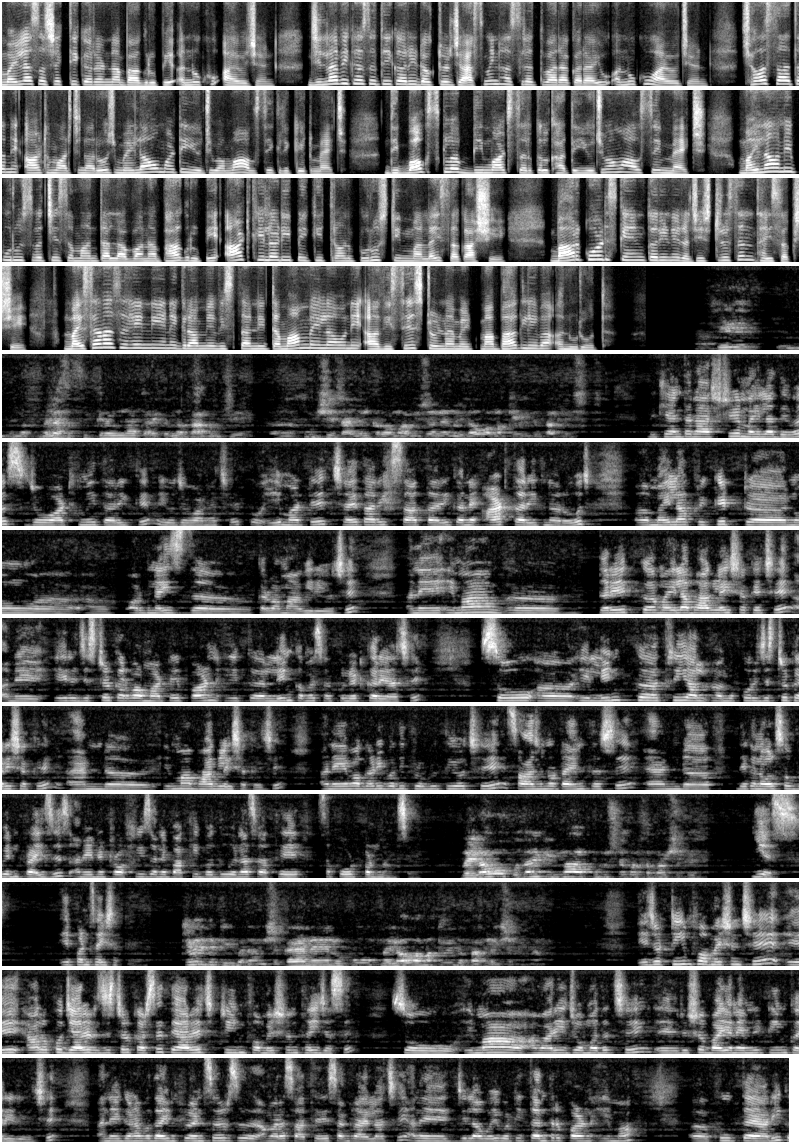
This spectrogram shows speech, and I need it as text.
મહિલા સશક્તિકરણના ભાગરૂપે અનોખું આયોજન. જિલ્લા વિકાસ અધિકારી ડોક્ટર જાસ્મીન હસરત દ્વારા કરાયું અનોખું આયોજન. છ, સાત અને આઠ માર્ચના રોજ મહિલાઓ માટે યોજવામાં આવશે cricket match. The box club D mart circle ખાતે યોજવામાં આવશે મેચ. મહિલા અને પુરુષ વચ્ચે સમાનતા લાવવાના ભાગરૂપે આઠ ખેલાડી પૈકી ત્રણ પુરુષ ટીમમાં લઈ શકાશે. બારકોડ સ્કેન કરીને રજીસ્ટ્રેશન થઈ શકશે. મહેસાણા શહેરની અને ગ્રામ્ય વિસ્તારની તમામ મહિલાઓને આ વિશેષ ટુર્નામેન્ટમાં ભાગ લેવા અનુરોધ. મહિલા સશક્તિકરણના કાર્યક્રમના ભાગરૂપે શું આઠમી તારીખે યોજવાનો છે તો એ માટે છ તારીખ સાત તારીખ અને આઠ તારીખના રોજ મહિલા ક્રિકેટનો ઓર્ગેનાઇઝ કરવામાં આવી રહ્યું છે. અને એમાં દરેક મહિલા ભાગ લઈ શકે છે અને એ રજિસ્ટર કરવા માટે પણ એક લિંક અમે સર્ક્યુલેટ કર્યા છે. સો એ લિંક થ્રી આ લોકો રજિસ્ટર કરી શકે એન્ડ એમાં ભાગ લઈ શકે છે. અને એમાં ઘણી બધી પ્રવૃત્તિઓ છે. સાંજનો ટાઈમ થશે and they can also win prizes અને એને ટ્રોફીઝ અને બાકી બધું એના સાથે સપોર્ટ પણ મળશે. મહિલાઓ પોતાની ટીમમાં પુરુષને પણ સમાવી શકે છે? યસ એ પણ થઈ શકે. કેવી રીતે ટીમ બનાવી શકાય અને લોકો મહિલાઓ આમાં કેવી રીતે ભાગ લઈ શકે? એ જો ટીમ ફોર્મેશન છે, એ આ લોકો જ્યારે રજિસ્ટર કરશે ત્યારે જ ટીમ ફોર્મેશન થઈ જશે. સો એમાં અમારી જો મદદ છે, એ ઋષભભાઈ અને એમની ટીમ કરી રહી છે. અને ઘણા બધા ઇન્ફ્લુએન્સર્સ અમારા સાથે સંકળાયેલા છે. અને જિલ્લા વહીવટી તંત્ર પણ એમાં ખૂબ તૈયારી કરી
